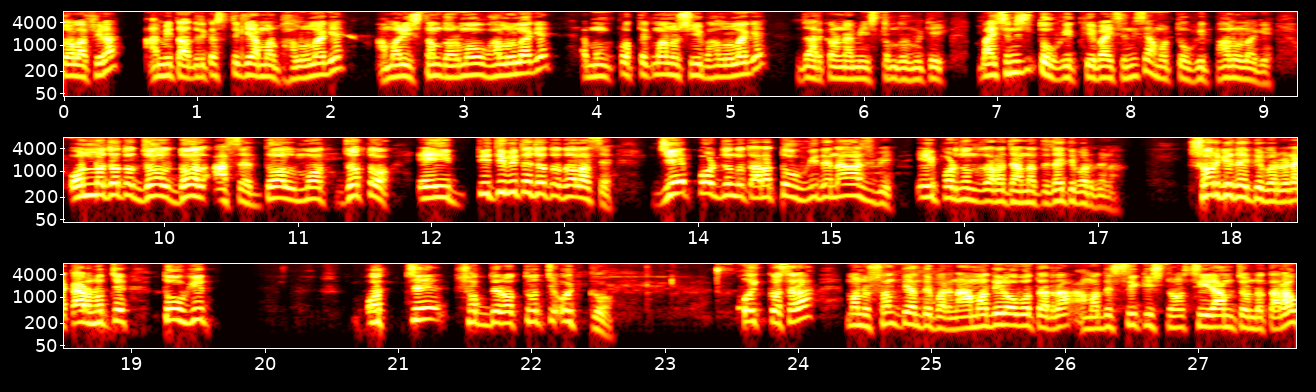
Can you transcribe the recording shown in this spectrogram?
চলাফেরা, আমি তাদের কাছ থেকে আমার ভালো লাগে, আমার ইসলাম ধর্মও ভালো লাগে এবং প্রত্যেক মানুষই ভালো লাগে। যার কারণে আমি ইসলাম ধর্মকে বাইছে নিছি, তৌহিদকে বাইছে নিছি, আমার তৌহিদ ভালো লাগে। অন্য যত জল, দল আছে, দল, মত, যত, এই পৃথিবীতে যত দল আছে, যে পর্যন্ত তারা তৌহিদে না আসবে, এই পর্যন্ত তারা জান্নাতে যাইতে পারবে না, স্বর্গে যাইতে পারবে না। কারণ হচ্ছে তৌহিদ হচ্ছে, শব্দের অর্থ হচ্ছে ঐক্য। ঐক্য ছাড়া মানুষ শান্তি আনতে পারে না। আমাদের অবতাররা, আমাদের শ্রীকৃষ্ণ, শ্রীরামচন্দ্র, তারাও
